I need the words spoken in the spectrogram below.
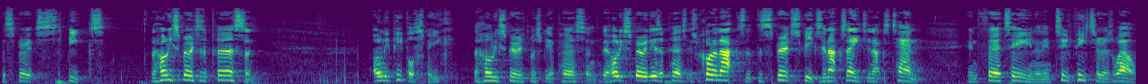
The Spirit speaks. The Holy Spirit is a person. Only people speak. The Holy Spirit must be a person. The Holy Spirit is a person. It's recorded in Acts that the Spirit speaks in Acts 8, in Acts 10, in 13, and in 2 Peter as well.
